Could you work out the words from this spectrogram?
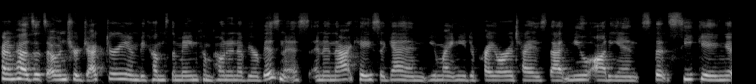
kind of has its own trajectory and becomes the main component of your business. And in that case, again, you might need to prioritize that new audience that's seeking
